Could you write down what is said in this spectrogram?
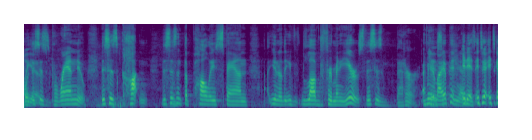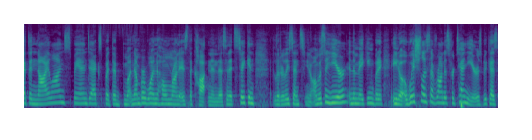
really this is. is brand new. This is cotton. This isn't the poly span, uh, you know, that you've loved for many years. This is better. I mean, It in my opinion, It is. It's, it's got the nylon spandex, but the m- number one home run is the cotton in this. And it's taken literally since, you know, almost a year in the making, but, it, you know, a wish list of Rhonda's for 10 years because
